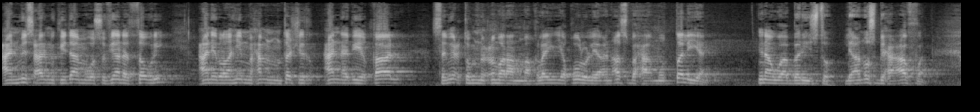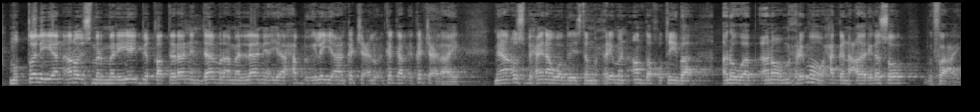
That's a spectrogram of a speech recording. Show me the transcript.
عن مسعر بن كدام وسفيان الثوري عن إبراهيم محمد منتشر عن أبيه قال سمعت ابن عمر مقلي يقول لأن أصبح مطليا هنا وبريسته لأن أصبح عفوا مطليا أنا اسم المريي بقطران دامر أم اللامي يا أحب إلي أن كجعل هاي من أن أصبح هنا وبريسته محرما أنضى خطيبا أنا أنا محرمه حقا على رقصه قفاعي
